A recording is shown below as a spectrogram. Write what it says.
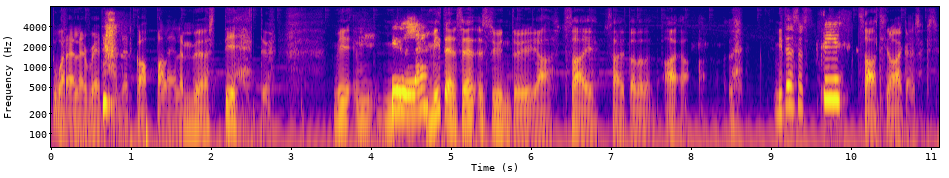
tuoreelle Red-Handed kappaleelle myös tehty. Mi- m- Kyllä. Miten se syntyi ja sai, sai tota, a- a- miten se siis... saatiin aikaiseksi?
